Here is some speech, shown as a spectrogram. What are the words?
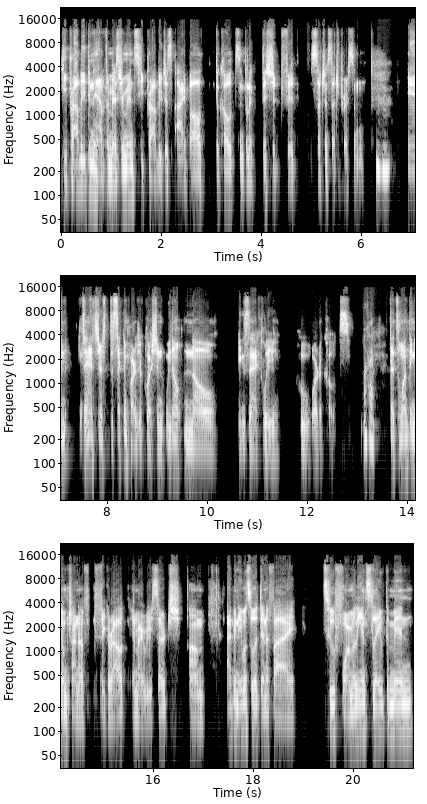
he probably didn't have the measurements. He probably just eyeballed the coats and be like, this should fit such and such person. Mm-hmm. And to answer the second part of your question, we don't know exactly who wore the coats. Okay. That's one thing I'm trying to figure out in my research. Um, I've been able to identify two formerly enslaved men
